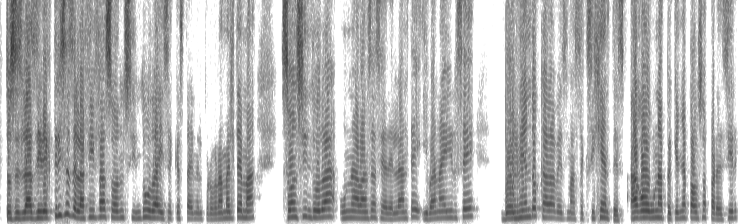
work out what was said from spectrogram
Entonces, las directrices de la FIFA son sin duda, y sé que está en el programa el tema, son sin duda un avance hacia adelante y van a irse volviendo cada vez más exigentes. Hago una pequeña pausa para decir,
